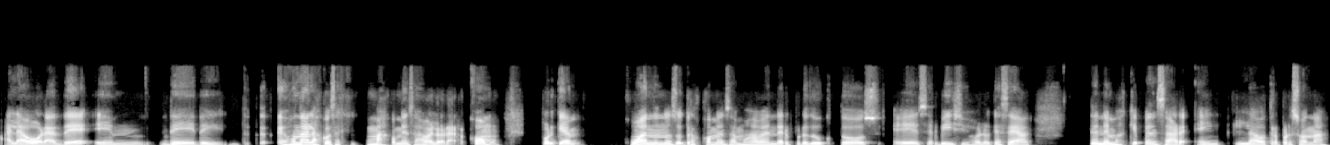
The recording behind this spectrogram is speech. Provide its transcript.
a la hora de, em, de, de- es una de las cosas que más comienzas a valorar. ¿Cómo? Porque cuando nosotros comenzamos a vender productos, eh, servicios o lo que sea, tenemos que pensar en la otra persona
